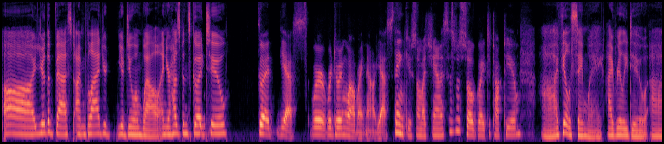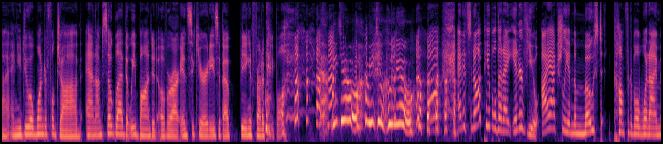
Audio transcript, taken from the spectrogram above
Ah, you're the best. I'm glad you're you're doing well. And your husband's good too. Good. Yes, we're we're doing well right now. Yes, thank you so much, Janice. This was so great to talk to you. Uh, I feel the same way. I really do. Uh, and you do a wonderful job. And I'm so glad that we bonded over our insecurities about being in front of people. Me too. Me too. Who knew? and it's not people that I interview. I actually am the most comfortable when I'm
